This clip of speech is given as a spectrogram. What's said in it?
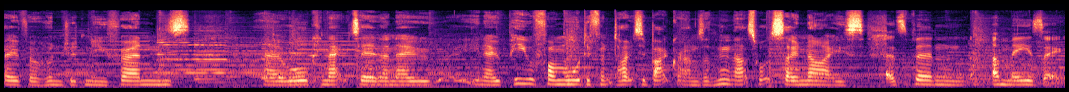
over 100 new friends. Uh, we're all connected. I know, you know, people from all different types of backgrounds. I think that's what's so nice. It's been amazing.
